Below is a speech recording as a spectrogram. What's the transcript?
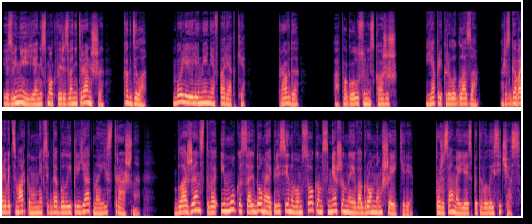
извини, я не смог перезвонить раньше. Как дела?» «Более или менее в порядке». «Правда? А по голосу не скажешь». Я прикрыла глаза. Разговаривать с Марком мне всегда было и приятно, и страшно. Блаженство и мука со льдом и апельсиновым соком, смешанные в огромном шейкере. То же самое я испытывала и сейчас.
